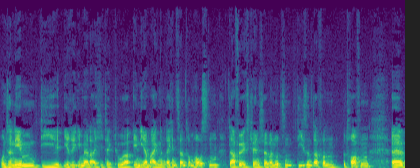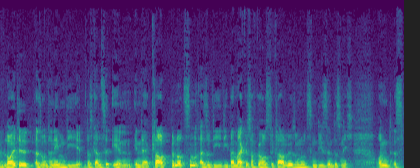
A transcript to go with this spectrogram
Unternehmen, die ihre E-Mail-Architektur in ihrem eigenen Rechenzentrum hosten, dafür Exchange-Server nutzen. Die sind davon betroffen. Äh, Leute, also Unternehmen, die das Ganze in, in der Cloud benutzen, also die, die bei Microsoft gehostete Cloud-Lösung nutzen, die sind es nicht. Und es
